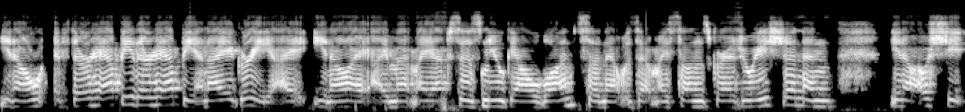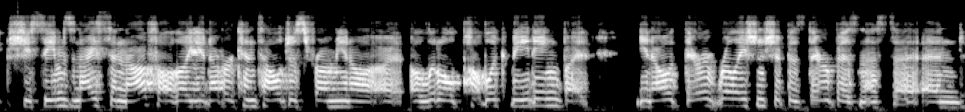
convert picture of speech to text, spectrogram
you know if they're happy they're happy. And i agree. I you know i, I met my ex's new gal once and that was at my son's graduation. And you know she she seems nice enough although you never can tell just from you know a, a little public meeting. But you know their relationship is their business uh, and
